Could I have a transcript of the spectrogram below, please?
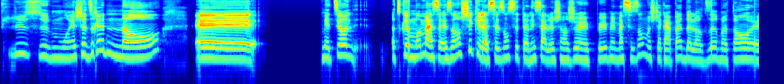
Plus ou moins. Je te dirais non. Euh, mais tu sais, on- en tout cas, moi, ma saison, je sais que la saison cette année, ça a changé un peu, mais ma saison, moi, j'étais capable de leur dire, mettons, euh,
